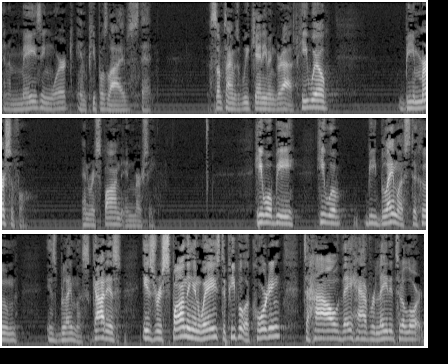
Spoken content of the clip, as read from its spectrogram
and amazing work in people's lives that sometimes we can't even grasp. He will be merciful and respond in mercy. He will be he will be blameless to whom is blameless. God is, is responding in ways to people according to how they have related to the Lord.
